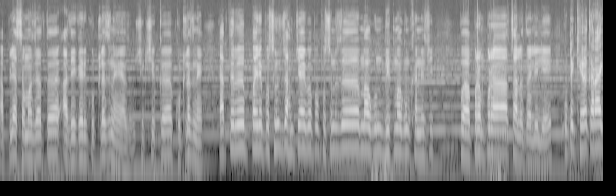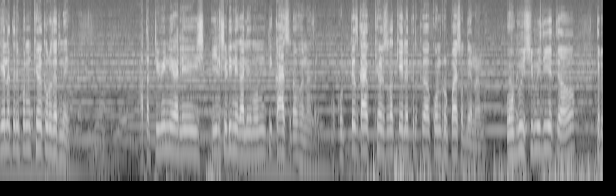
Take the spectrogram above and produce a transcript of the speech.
आपल्या समाजात अधिकारी कुठलंच नाही अजून. शिक्षक कुठलंच नाही. का तर पहिल्यापासूनच आमच्या आईबापापासूनच मागून भीक मागून खाण्याची प परंपरा चालत आलेली आहे. कुठे खेळ करायला गेलं तरी पण खेळ करू देत नाही. आता टी व्ही निघाली एल सी डी निघाली म्हणून ती काय सुद्धा होणार झालं कुठेच काय खेळ सुद्धा केले तर कोण रुपया सुद्धा देणार नाही. ओबीसीमध्ये येते आहो तरी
